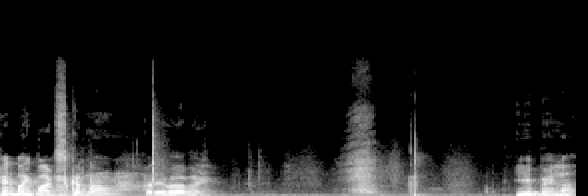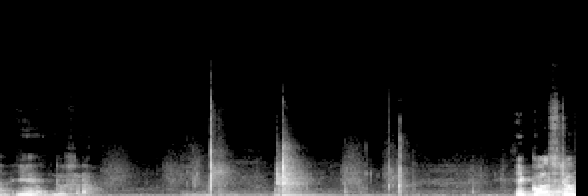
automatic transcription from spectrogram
फिर भाई पार्ट्स करना होगा अरे वाह भाई ये पहला ये दूसरा इक्वल्स टू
